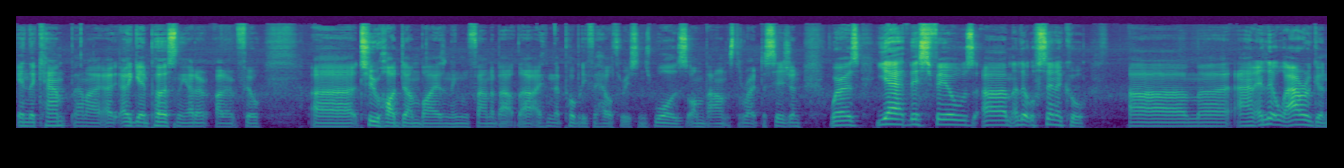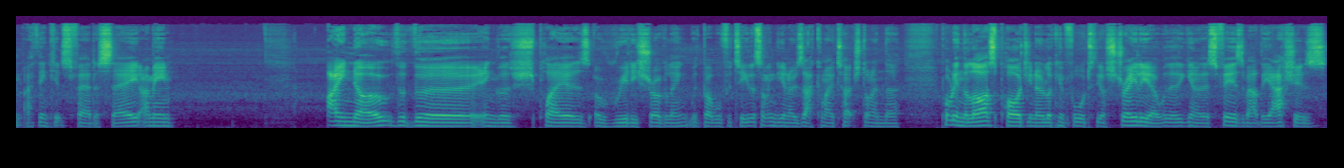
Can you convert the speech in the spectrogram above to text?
in the camp. And I, I again personally, I don't I don't feel uh, too hard done by as an England fan about that. I think that probably for health reasons was on balance the right decision. Whereas yeah, this feels um, a little cynical um, uh, and a little arrogant. I think it's fair to say. I mean. I know that the English players are really struggling with bubble fatigue. That's something you know Zach and I touched on in the probably in the last pod. You know, looking forward to the Australia, where you know there's fears about the Ashes,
